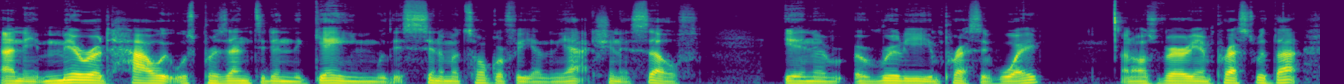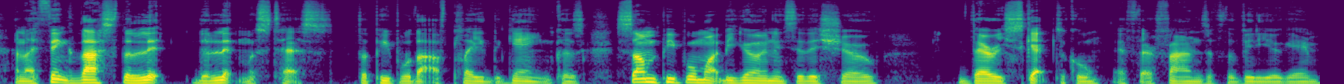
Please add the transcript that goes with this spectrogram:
And it mirrored how it was presented in the game with its cinematography and the action itself in a, a really impressive way. And I was very impressed with that. And I think that's the lit the litmus test for people that have played the game. Because some people might be going into this show very skeptical if they're fans of the video game.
